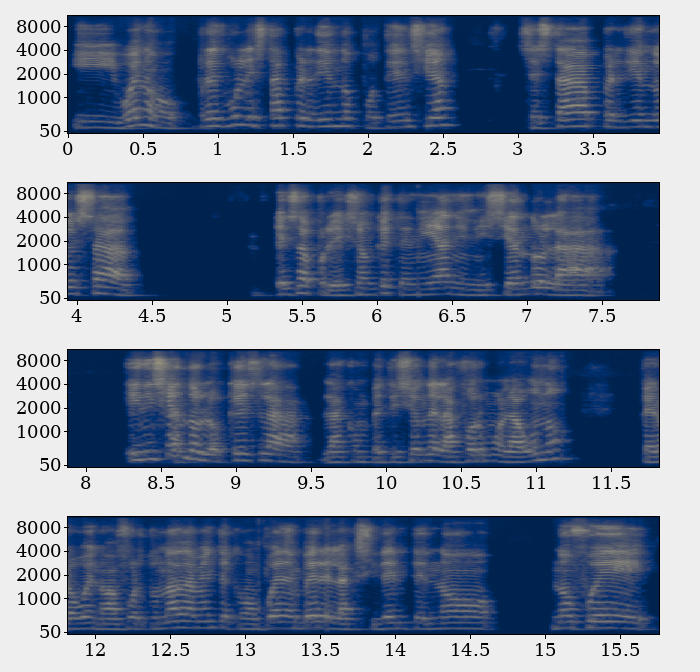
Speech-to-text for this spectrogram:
y bueno, Red Bull está perdiendo potencia, se está perdiendo esa, esa proyección que tenían iniciando la, iniciando lo que es la, la competición de la Fórmula 1 pero bueno, afortunadamente, como pueden ver, el accidente no, no fue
